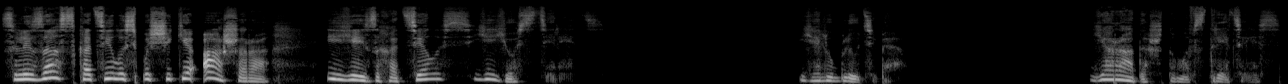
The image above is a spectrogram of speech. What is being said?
Слеза скатилась по щеке Ашера, и ей захотелось ее стереть. Я люблю тебя. Я рада, что мы встретились.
